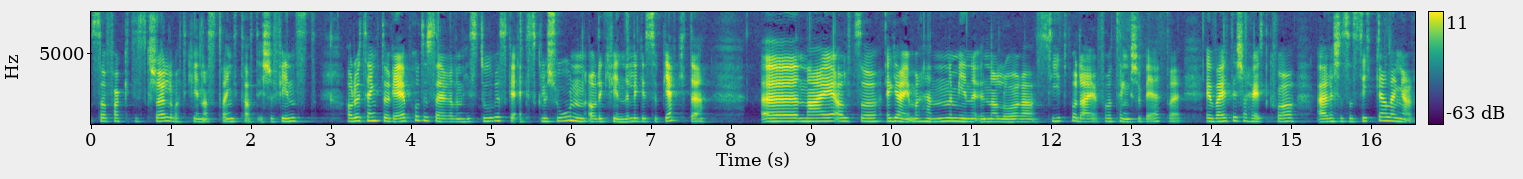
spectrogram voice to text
sa faktisk selv at kvinner strengt tatt ikke fins. Har du tenkt å reprodusere den historiske eksklusjonen av det kvinnelige subjektet? Uh, nei, altså, jeg gjemmer hendene mine under låra, sit på dem for å tenke bedre, jeg veit ikke helt hva, er ikke så sikker lenger.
